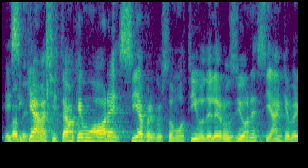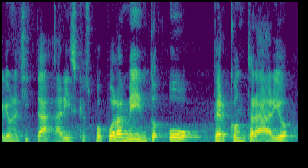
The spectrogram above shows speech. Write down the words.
e Va si bene. chiama città che muore sia per questo motivo dell'erosione, sia anche perché è una città a rischio spopolamento o, per contrario,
